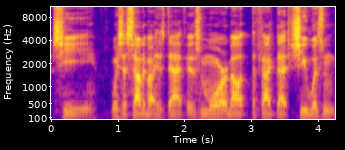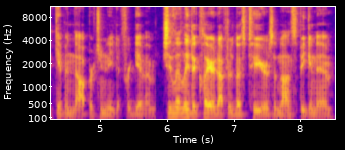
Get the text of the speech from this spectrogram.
she was just sad about his death. It was more about the fact that she wasn't given the opportunity to forgive him. She literally declared after those two years of not speaking to him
